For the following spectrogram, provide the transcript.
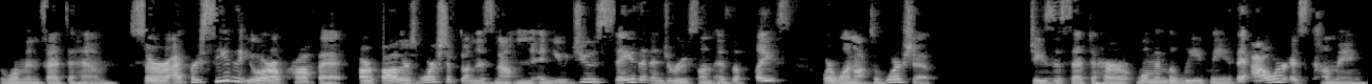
The woman said to him, Sir, I perceive that you are a prophet. Our fathers worshipped on this mountain, and you Jews say that in Jerusalem is the place where one ought to worship. Jesus said to her, Woman, believe me, the hour is coming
